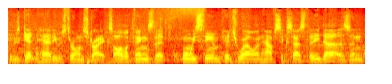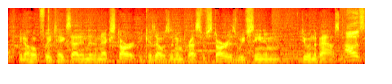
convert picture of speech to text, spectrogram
He was getting ahead, he was throwing strikes, all the things that when we see him pitch well and have success that he does. And, you know, hopefully takes that into the next start because that was an impressive start as we've seen him do in the past. I was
